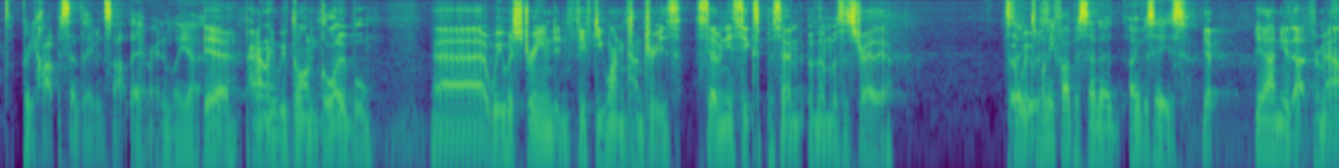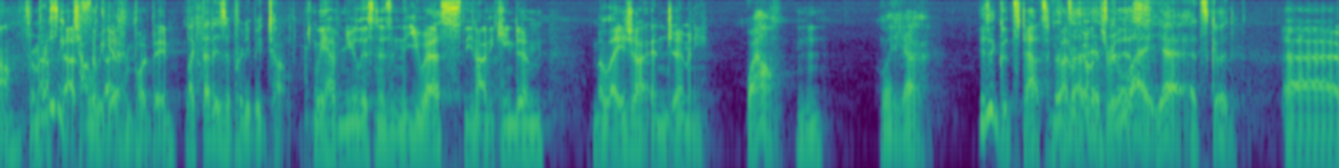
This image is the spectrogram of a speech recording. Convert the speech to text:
It's a pretty high percent to even start there randomly. Yeah. Yeah. Apparently, we've gone global. Uh, we were streamed in 51 countries. 76% of them was Australia. But So we twenty five percent are overseas. Yep. Yeah, I knew that from our from our pretty big stats chunk, that we though. get from Podbean. Like that is a pretty big chunk. We have new listeners in the US, the United Kingdom, Malaysia, and Germany. Wow. Mm-hmm. Well, yeah. These are good stats. I'm glad That's, we're going through cool. this. eh? Yeah, it's good. Uh,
